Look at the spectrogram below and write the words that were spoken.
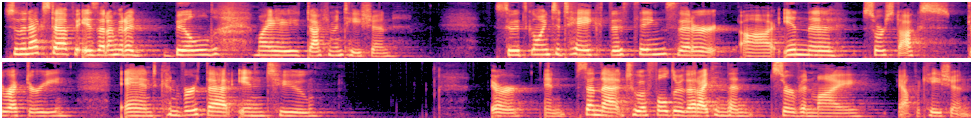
So the next step is that I'm going to build my documentation. So it's going to take the things that are uh, in the source docs directory and convert that into or and send that to a folder that I can then serve in my application.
